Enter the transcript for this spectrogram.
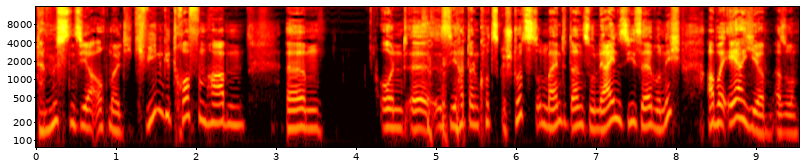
dann müssten sie ja auch mal die Queen getroffen haben. Ähm, und äh, sie hat dann kurz gestutzt und meinte dann so, nein, sie selber nicht, aber er hier, also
